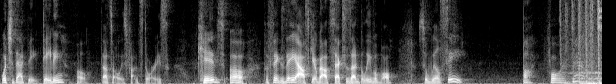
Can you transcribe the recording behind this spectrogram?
What should that be? Dating? Oh, that's always fun stories. Kids? Oh, the things they ask you about sex is unbelievable. So we'll see. Bye for now.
